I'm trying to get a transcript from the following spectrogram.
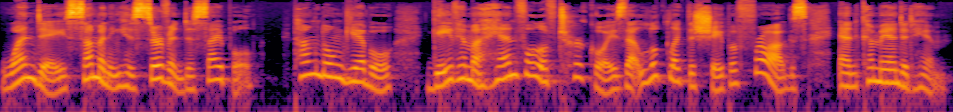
One day, summoning his servant disciple, Tang Dong Gyebo gave him a handful of turquoise that looked like the shape of frogs and commanded him.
